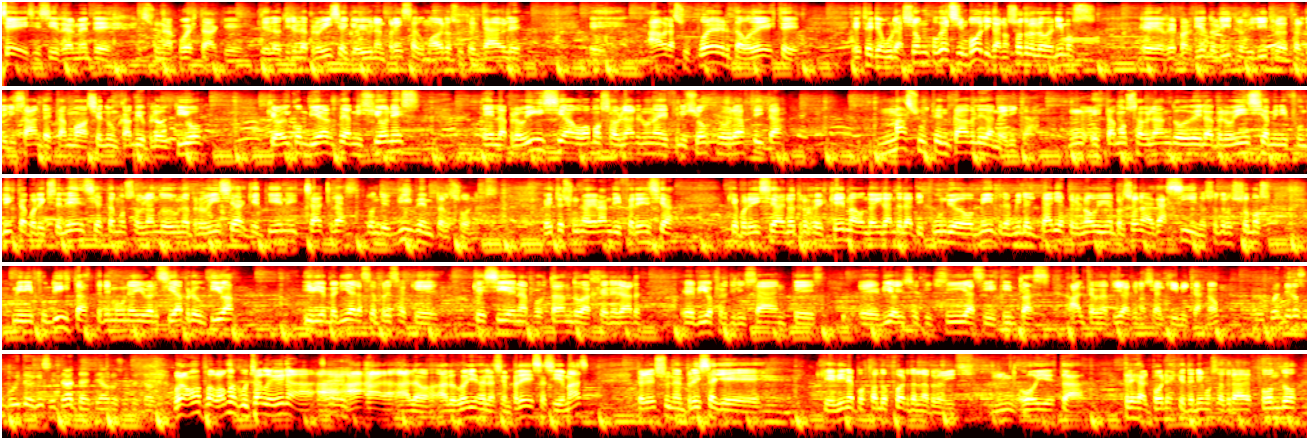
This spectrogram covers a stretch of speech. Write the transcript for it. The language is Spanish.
Sí, sí, sí, realmente es una apuesta que, lo tiene la provincia y que hoy una empresa como Agro Sustentable eh, abra sus puertas o de este, esta inauguración, porque es simbólica, nosotros lo venimos eh, repartiendo litros y litros de fertilizantes, estamos haciendo un cambio productivo que hoy convierte a Misiones en la provincia, o vamos a hablar en una definición geográfica, más sustentable de América. Estamos hablando de la provincia minifundista por excelencia, estamos hablando de una provincia que tiene chacras donde viven personas. Esto es una gran diferencia que por ahí sea en otros esquemas donde hay grandes latifundios de 2.000, 3.000 hectáreas, pero no viven personas. Acá sí, nosotros somos minifundistas, tenemos una diversidad productiva y bienvenida a las empresas que, siguen apostando a generar eh, biofertilizantes, eh, bioinsecticidas y distintas alternativas que no sean químicas. ¿no? Cuéntenos un poquito de qué se trata este agrosustentable. Bueno, vamos, vamos a escucharle bien a, los, dueños de las empresas y demás, pero es una empresa que, que viene apostando fuerte en la provincia. Mm, hoy está tres galpones que tenemos atrás de fondo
